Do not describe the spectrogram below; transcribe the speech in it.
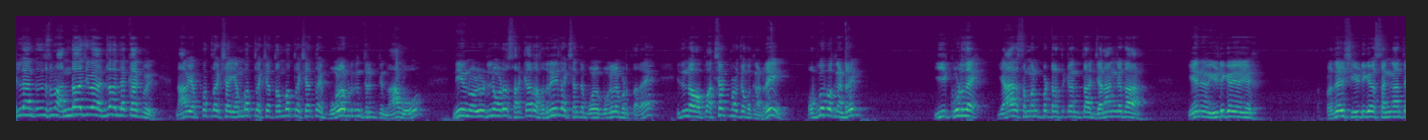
ಇಲ್ಲ ಅಂತಂದ್ರೆ ಸುಮ್ಮನೆ ಅಂದಾಜು ಅಂದಾಜು ಲೆಕ್ಕ ಹಾಕ್ಬೇಕು. ನಾವು ಎಪ್ಪತ್ತು ಲಕ್ಷ, ಎಂಬತ್ತು ಲಕ್ಷ, ತೊಂಬತ್ತು ಲಕ್ಷ ಅಂತ ಬೋಳ ಬಿಡ್ಕೊಂಡು ತಿರುಗ್ತೀವಿ. ನಾವು ನೀವು ನೋಡಿ, ಇಲ್ಲಿ ನೋಡಿದ್ರೆ ಸರ್ಕಾರ ಹದಿನೈದು ಲಕ್ಷ ಅಂತ ಬೊಗಳೆ ಬಿಡ್ತಾರೆ. ಇದನ್ನ ನಾವು ಅಕ್ಸೆಪ್ಟ್ ಮಾಡ್ಕೋಬೇಕಣ್ರಿ ಒಪ್ಕೋಬೇಕಣ್ರಿ ಈ ಕೂಡಲೇ ಯಾರು ಸಂಬಂಧಪಟ್ಟಿರ್ತಕ್ಕಂಥ ಜನಾಂಗದ ಏನು ಈಡಿಗ, ಪ್ರದೇಶ ಈಡಿಗ ಸಂಘ ಅಂತ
